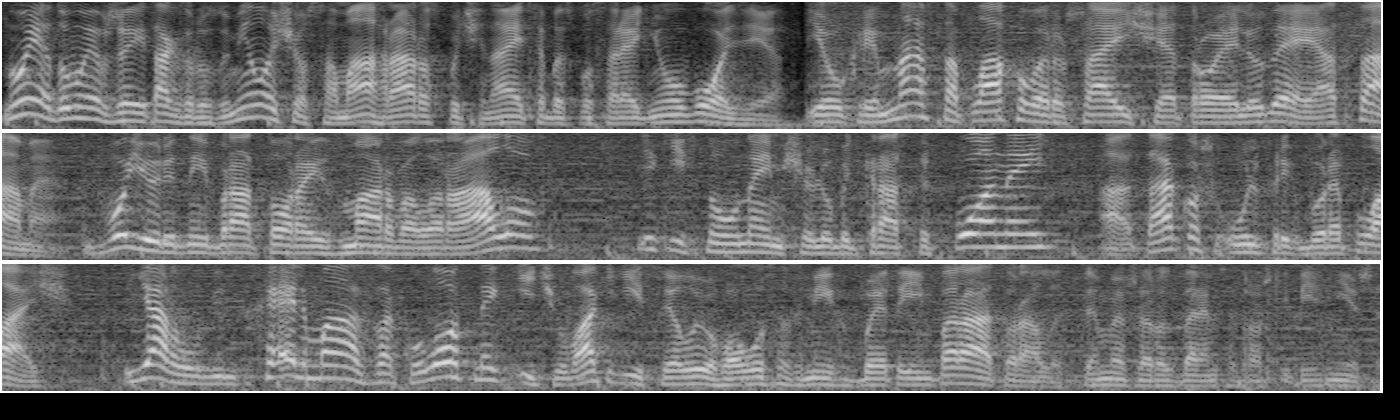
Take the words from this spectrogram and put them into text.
Ну, я думаю, вже і так зрозуміло, що сама гра розпочинається безпосередньо у возі. І окрім нас, на плаху вирушають ще троє людей, а саме двоюрідний брат Тора із Марвел Ралов, якийсь ноунейм, що любить красти коней, а також Ульфрік Буреплащ. Ярл Віндхельма, заколотник і чувак, який силою голоса зміг вбити імператора, але з цим ми вже розберемося трошки пізніше.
